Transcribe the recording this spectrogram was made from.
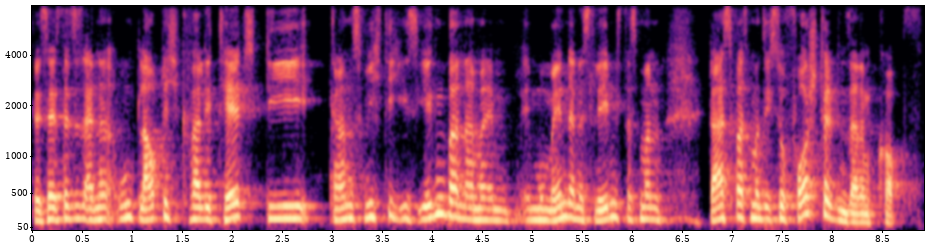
Das heißt, das ist eine unglaubliche Qualität, die ganz wichtig ist, irgendwann einmal im, im Moment eines Lebens, dass man das, was man sich so vorstellt in seinem Kopf,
